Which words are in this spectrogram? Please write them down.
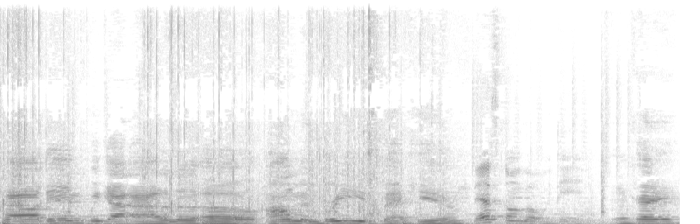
Child, then we got our little uh, almond breeze back here. that's gonna go with that. Okay,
